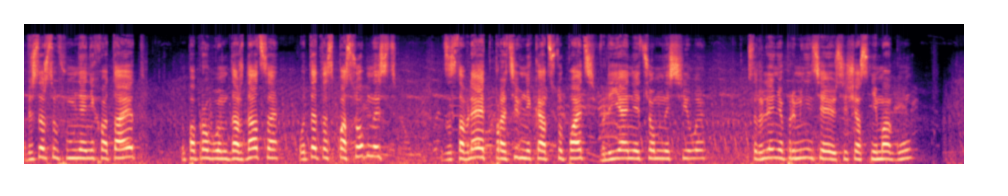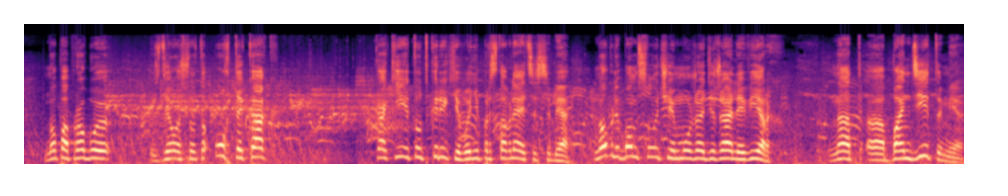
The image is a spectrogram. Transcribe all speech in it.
Ресурсов у меня не хватает. Попробуем дождаться. Вот эта способность заставляет противника отступать. Влияние темной силы. К сожалению, применить я ее сейчас не могу. Но попробую сделать что-то... Ух ты, как! Какие тут крики, вы не представляете себе. Но в любом случае мы уже одержали верх над э, бандитами.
